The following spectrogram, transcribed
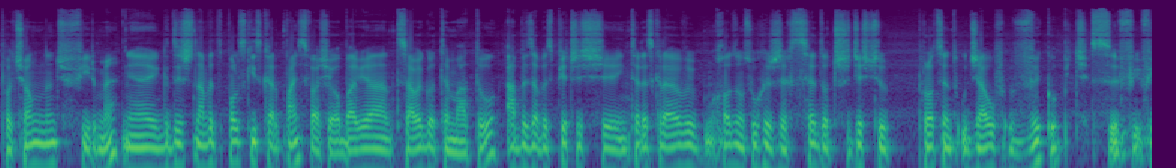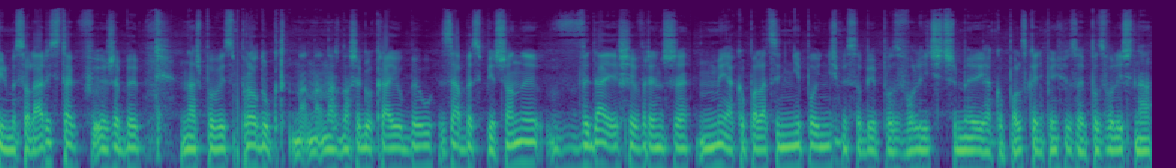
pociągnąć firmę, e, gdyż nawet polski skarb państwa się obawia całego tematu. Aby zabezpieczyć interes krajowy, chodzą słuchy, że chce do 30 procent udziałów wykupić z firmy Solaris, tak żeby nasz powiedzmy produkt na, na, naszego kraju był zabezpieczony. Wydaje się wręcz, że my jako Polacy nie powinniśmy sobie pozwolić, czy my jako Polska nie powinniśmy sobie pozwolić na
